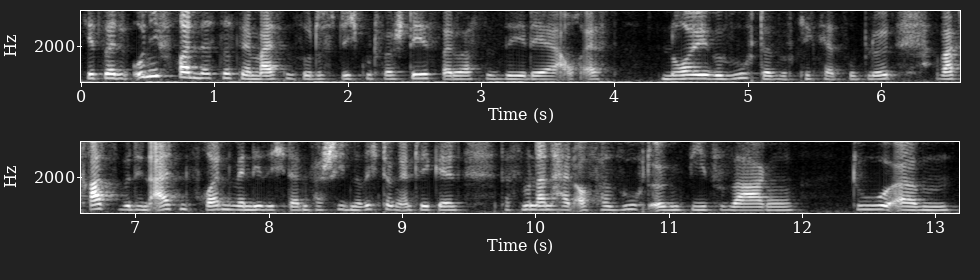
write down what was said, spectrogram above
jetzt bei den Uni-Freunden ist das ja meistens so, dass du dich gut verstehst, weil du hast sie ja auch erst neu gesucht, also es klingt jetzt so blöd, aber gerade so mit den alten Freunden, wenn die sich dann in verschiedene Richtungen entwickeln, dass man dann halt auch versucht irgendwie zu sagen, du, ähm,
